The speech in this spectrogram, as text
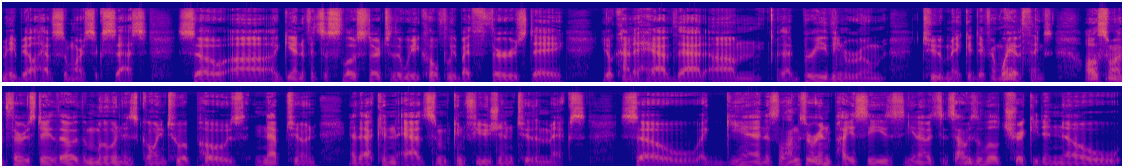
maybe I'll have some more success. So, uh, again, if it's a slow start to the week, hopefully by Thursday, you'll kind of have that, um, that breathing room to make a different way of things. Also on Thursday, though, the moon is going to oppose Neptune, and that can add some confusion to the mix. So again, as long as we're in Pisces, you know, it's, it's always a little tricky to know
